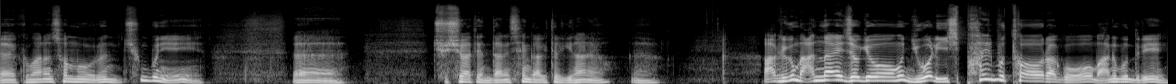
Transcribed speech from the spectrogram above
예, 그만한 선물은 충분히, 예, 주셔야 된다는 생각이 들긴 하네요. 예. 아, 그리고 만나의 적용은 6월 28일부터라고 많은 분들이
